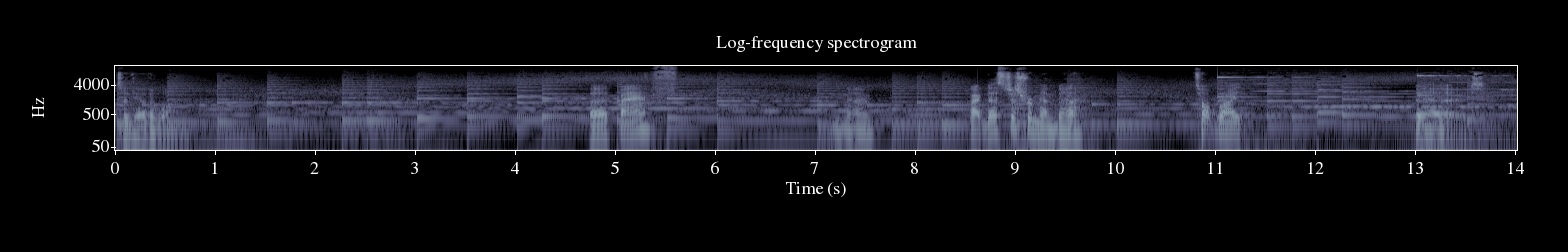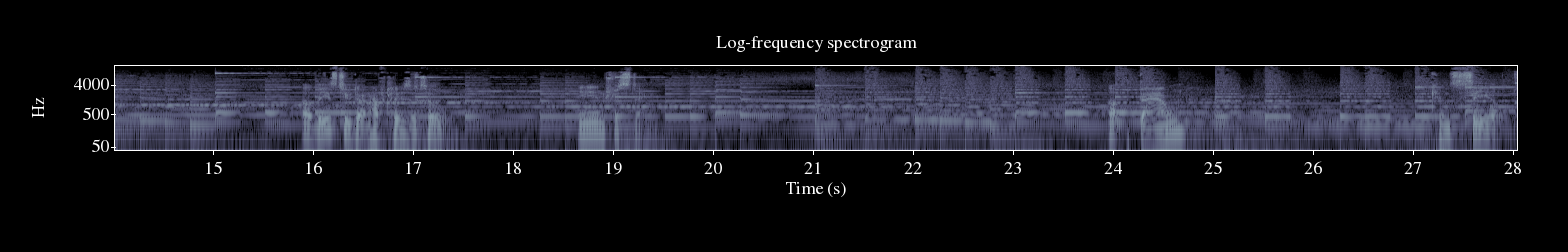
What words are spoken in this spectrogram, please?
to the other one? Bird bath? No. Right, let's just remember. Top right. Bird. Oh, these two don't have clues at all. Interesting. Up, down. Concealed,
